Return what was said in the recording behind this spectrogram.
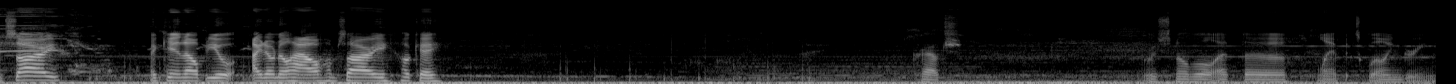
I'm sorry. I can't help you. I don't know how. I'm sorry. Okay. Crouch. Throw snowball at the lamp. It's glowing green.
